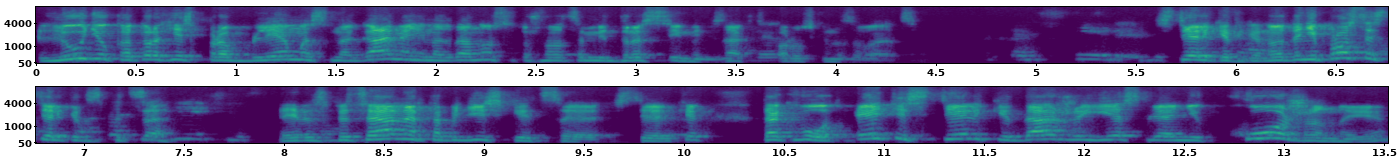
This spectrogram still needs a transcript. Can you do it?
люди, у которых есть проблемы с ногами, они иногда носят то, что называется мидросим, не знаю, как это по-русски называется. Стельки такие. Но это не просто стельки, это, специ... это специальные ортопедические стельки. Так вот, эти стельки, даже если они кожаные,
